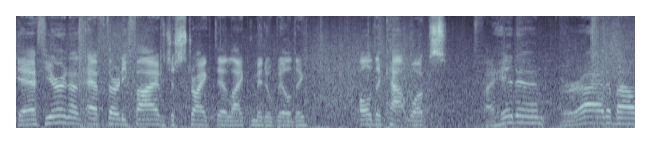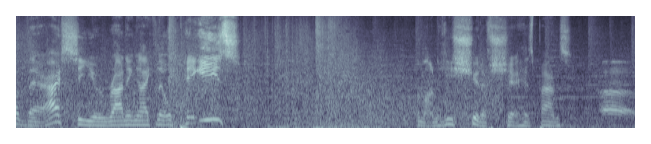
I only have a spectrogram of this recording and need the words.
Yeah, if you're in an F-35, just strike the like middle building. All the catwalks. I hit him right about there. I see you running like little piggies. Come on, he should have shit his pants. Uh,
